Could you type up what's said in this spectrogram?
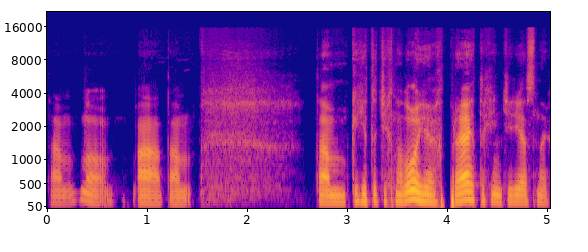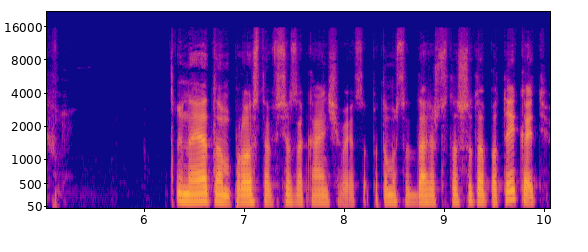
там, ну, а, там, там каких-то технологиях, проектах интересных, и на этом просто все заканчивается, потому что даже что-то что потыкать,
